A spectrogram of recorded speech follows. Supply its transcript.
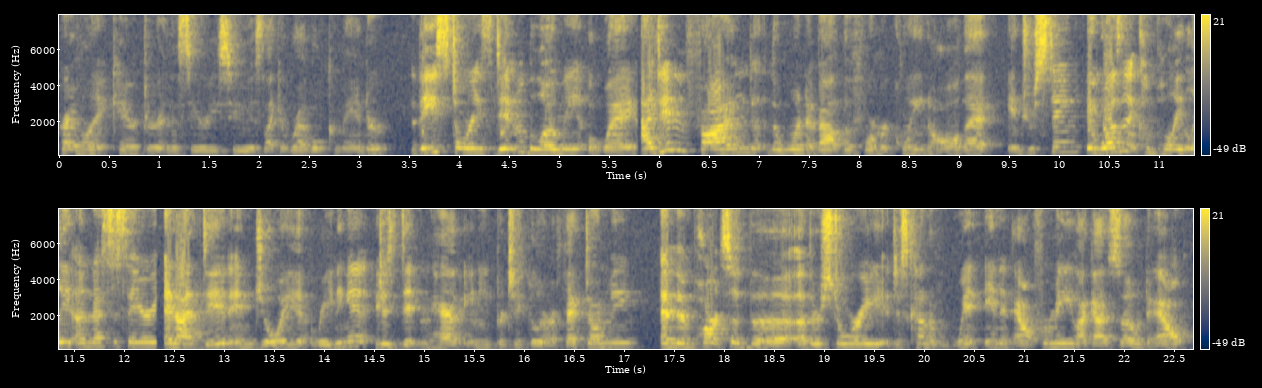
prevalent character in the series who is like a rebel commander. These stories didn't blow me away. I didn't find the one about the former queen all that interesting. It wasn't completely unnecessary and I did enjoy reading it. It just didn't have any particular effect on me. And then parts of the other story just kind of went in and out for me, like I zoned out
